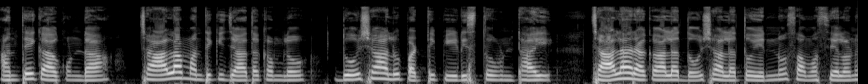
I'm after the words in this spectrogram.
అంతేకాకుండా చాలామందికి జాతకంలో దోషాలు పట్టి పీడిస్తూ ఉంటాయి. చాలా రకాల దోషాలతో ఎన్నో సమస్యలను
